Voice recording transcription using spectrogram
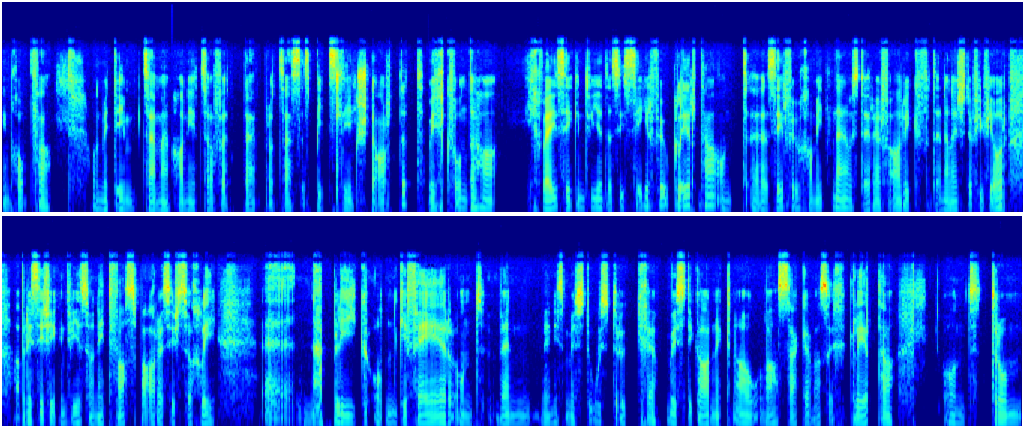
im Kopf habe. Und mit ihm zusammen habe ich jetzt einfach den Prozess ein bisschen gestartet, weil ich gefunden habe, ich weiß irgendwie, dass ich sehr viel gelernt habe und äh, sehr viel kann mitnehmen aus der Erfahrung von den letzten fünf Jahren. Aber es ist irgendwie so nicht fassbar. Es ist so ein bisschen äh, neblig, ungefähr und wenn, wenn ich es müsste ausdrücken, wüsste ich gar nicht genau, was sagen, was ich gelernt habe. Und darum,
